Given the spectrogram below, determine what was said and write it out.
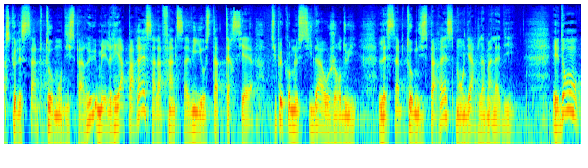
parce que les symptômes ont disparu, mais ils réapparaissent à la fin de sa vie au stade tertiaire, un petit peu comme le sida aujourd'hui. Les symptômes disparaissent, mais on garde la maladie. Et donc,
